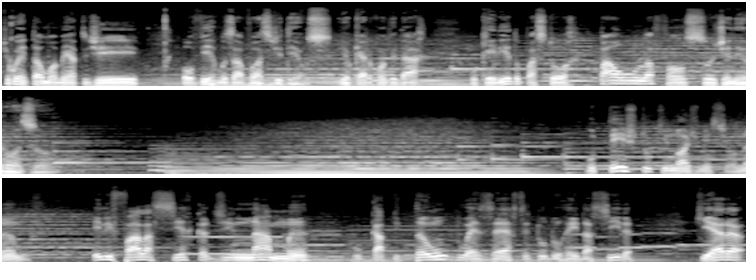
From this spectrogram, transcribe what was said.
Chegou então o momento de ouvirmos a voz de Deus. E eu quero convidar o querido pastor Paulo Afonso Generoso. O texto que nós mencionamos, ele fala acerca de Naamã, o capitão do exército do rei da Síria, que era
